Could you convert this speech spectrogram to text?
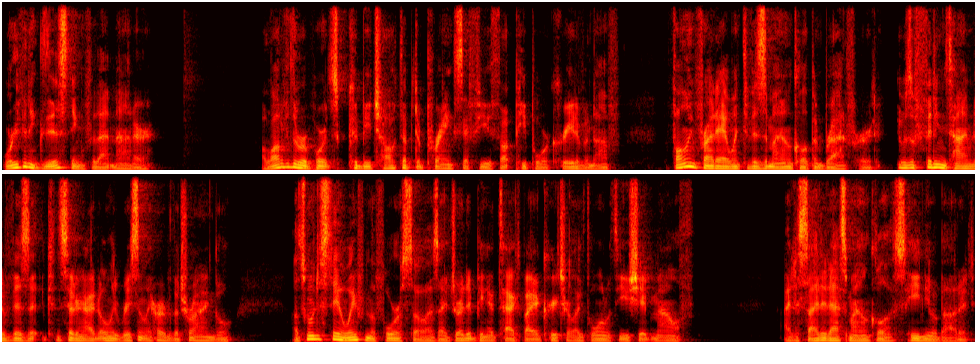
or even existing for that matter. A lot of the reports could be chalked up to pranks if you thought people were creative enough. Following Friday, I went to visit my uncle up in Bradford. It was a fitting time to visit, considering I'd only recently heard of the triangle. I was going to stay away from the forest, though, as I dreaded being attacked by a creature like the one with the U shaped mouth. I decided to ask my uncle if he knew about it.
